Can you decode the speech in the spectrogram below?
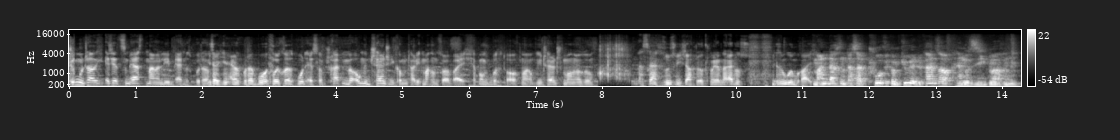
Schönen guten Tag, ich esse jetzt zum ersten Mal in meinem Leben Erdnussbutter. Jetzt habe ich ein Erdnussbutterbrot, bevor ich kurz das Brot esse. Schreibt mir mal irgendeine Challenge in die Kommentare, die ich machen soll, weil ich habe irgendwie Lust drauf, mal irgendwie eine Challenge zu machen oder so. Das ist gar nicht so süß, wie ich dachte. Schmeckt nach Erdnuss. Ist im guten Bereich. Mann, das ist eine Tastatur für Computer. Du kannst auch keine Musik machen.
